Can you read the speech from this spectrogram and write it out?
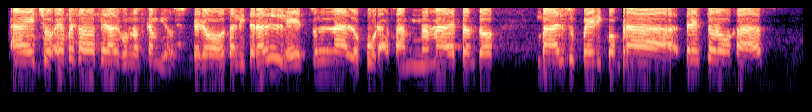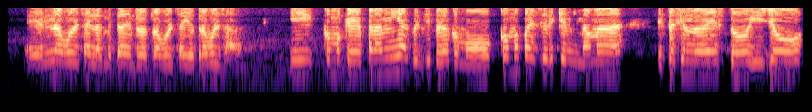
ha hecho, he empezado a hacer algunos cambios, pero o sea, literal es una locura. O sea, mi mamá de pronto va al super y compra tres toronjas en una bolsa y las mete dentro de otra bolsa y otra bolsa. Y como que para mí al principio era como, ¿cómo puede ser que mi mamá está haciendo esto y yo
